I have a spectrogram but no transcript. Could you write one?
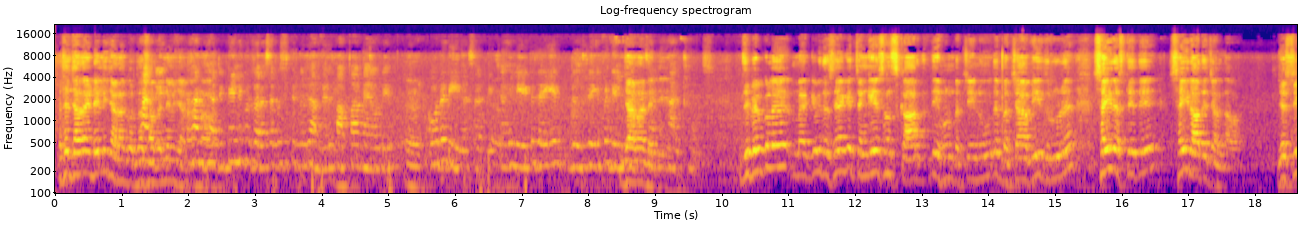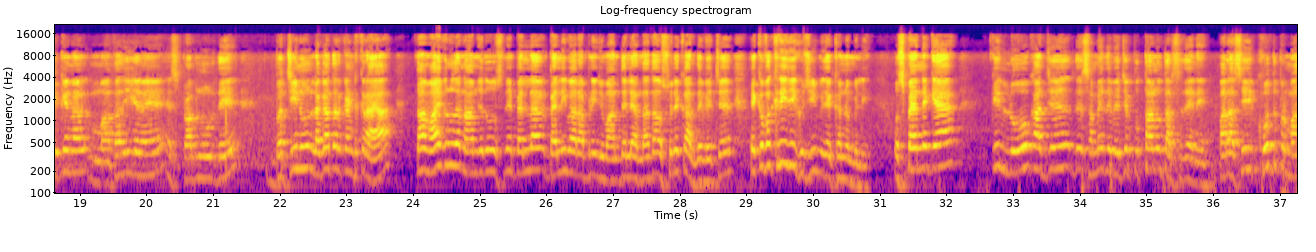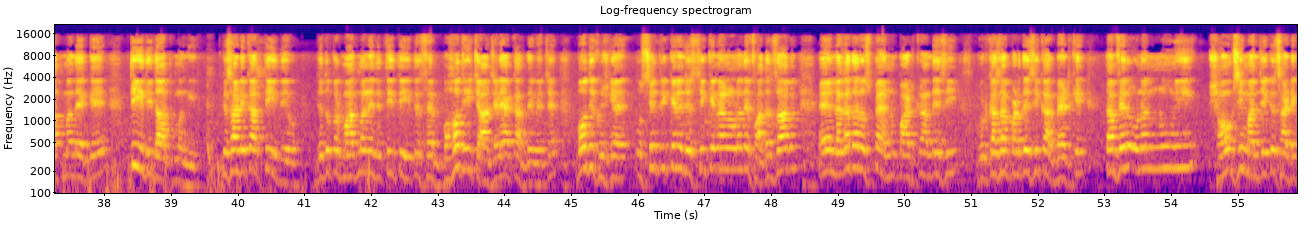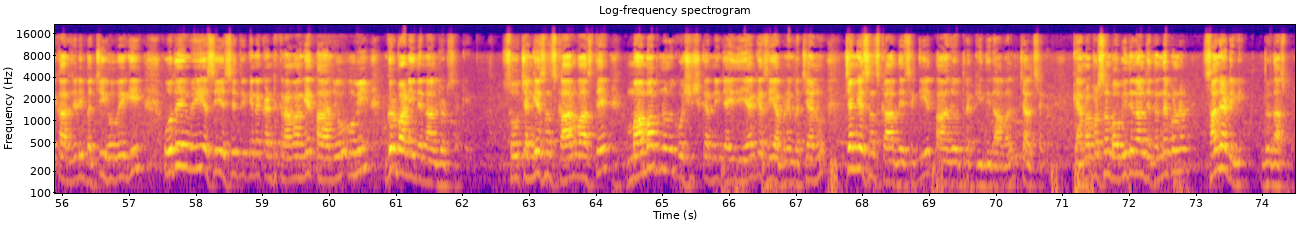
ਅੱਛਾ ਜ਼ਿਆਦਾ ਡੇਲੀ ਜਾਣਾ ਗੁਰਦੁਆਰਾ ਸਾਹਿਬ ਇਹਨੇ ਵੀ ਜਾਣਾ। ਹਾਂਜੀ। ਹਾਂਜੀ ਡੇਲੀ ਗੁਰਦੁਆਰਾ ਸਾਹਿਬ ਅਸੀਂ ਤਿੰਨੋਂ ਜਾਂਦੇ ਨੇ ਪਾਪਾ ਮੈਂ ਉਹਦੇ ਹਾਂ। ਉਹਦਾ ਟੀਮ ਹੈ ਸਾਡੀ ਚਾਹੇ ਲੇਟ ਜਾਈਏ ਜਲਦੀ ਜਾਈਏ ਪਰ ਡੇਲੀ ਜਾਣਾ ਹੈ। ਹਾਂਜੀ ਹਾਂਜੀ। ਜੀ, ਬਿਲਕੁਲ, ਮੈਂ ਅੱਗੇ ਵੀ ਦੱਸਿਆ ਕਿ ਚੰਗੇ ਸੰਸਕਾਰ ਦਿੱਤੇ ਹੁਣ ਬੱਚੇ ਨੂੰ ਤੇ ਬੱਚਾ ਵੀ ਜ਼ਰੂਰ ਸਹੀ ਰਸਤੇ ਤੇ ਸਹੀ ਰਾਹ ਤੇ ਚੱਲਦਾ ਵਾ। ਜਿਸ ਤਰੀਕੇ ਨਾਲ ਮਾਤਾ ਜੀ ਨੇ ਇਸ ਪ੍ਰਭ ਨੂਰ ਦੇ ਬੱਚੀ ਨੂੰ ਲਗਾਤਾਰ ਕੰਠ ਕਰਾਇਆ, ਤਾਂ ਵਾਹਿਗੁਰੂ ਦਾ ਨਾਮ ਜਦੋਂ ਉਸਨੇ ਪਹਿਲਾ, ਪਹਿਲੀ ਵਾਰ ਆਪਣੀ ਜ਼ੁਬਾਨ ਤੇ ਲਿਆਂਦਾ, ਤਾਂ ਉਸ ਵੇਲੇ ਘਰ ਦੇ ਵਿੱਚ ਇੱਕ ਵੱਖਰੀ ਜਿਹੀ ਖੁਸ਼ੀ ਦੇਖਣ ਨੂੰ ਮਿਲੀ। ਉਸ ਭੈਣ ਨੇ ਕਿਹਾ ਕਿ ਲੋਕ ਅੱਜ ਦੇ ਸਮੇਂ ਦੇ ਵਿੱਚ ਪੁੱਤਾਂ ਨੂੰ ਤਰਸਦੇ ਨੇ, ਪਰ ਅਸੀਂ ਖੁਦ ਪ੍ਰਮਾਤਮਾ ਦੇ ਅੱਗੇ ਧੀ ਦੀ ਦਾਤ ਮੰਗੀ ਕਿ ਸਾਡੇ ਘਰ ਧੀ ਦਿਓ। ਜਦੋਂ ਪ੍ਰਮਾਤਮਾ ਨੇ ਦਿੱਤੀ ਧੀ, ਤੇ ਫਿਰ ਬਹੁਤ ਹੀ ਚਾਅ ਚੜਿਆ ਘਰ ਦੇ ਵਿੱਚ, ਬਹੁਤ ਹੀ ਖੁਸ਼ੀਆਂ। ਉਸੇ ਤਰੀਕੇ ਨਾਲ, ਜਿਸ ਤਰੀਕੇ ਨਾਲ ਉਹਨਾਂ ਦੇ ਫਾਦਰ ਸਾਹਿਬ ਲਗਾਤਾਰ ਉਸ ਭੈਣ ਨੂੰ ਪਾਠ ਕਰਾਉਂਦੇ ਸੀ, ਗੁਟਕਾ ਸਾਹਿਬ ਪੜ੍ਹਦੇ ਸੀ ਘਰ ਬੈਠ ਕੇ, ਤਾਂ ਫਿਰ ਉਹਨਾਂ ਨੂੰ ਵੀ ਸ਼ੌਂਕ ਸੀ ਮਨ ਜੇ ਕਿ ਸਾਡੇ ਘਰ ਜਿਹੜੀ ਬੱਚੀ ਹੋਵੇਗੀ, ਉਹਦੇ ਵੀ ਅਸੀਂ ਇਸੇ ਤਰੀਕੇ ਨਾਲ ਕੰਠ ਕਰਾਵਾਂਗੇ ਤਾਂ ਜੋ ਉਹ ਵੀ ਗੁਰਬਾਣੀ ਦੇ ਨਾਲ ਜੁੜ ਸਕੇ। ਸੋ ਚੰਗੇ ਸੰਸਕਾਰ ਵਾਸਤੇ ਮਾਪੇ ਨੂੰ ਵੀ ਕੋਸ਼ਿਸ਼ ਕਰਨੀ ਚਾਹੀਦੀ ਹੈ ਕਿ ਅਸੀਂ ਆਪਣੇ ਬੱਚਿਆਂ ਨੂੰ ਚੰਗੇ ਸੰਸਕਾਰ ਦੇ ਸਕੀਏ ਤਾਂ ਜੋ ਤਰੱਕੀ ਦੀ ਰਾਹ ਵੱਲ ਚੱਲ ਸਕਣ। ਕੈਮਰਾ ਪਰਸਨ ਬੋਬੀ ਦੇ ਨਾਲ ਜਤਿੰਦਰ ਕੁੰਡਲ, ਸਾਂਝਾ ਟੀਵੀ, ਗੁਰਦਾਸਪੁਰ।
